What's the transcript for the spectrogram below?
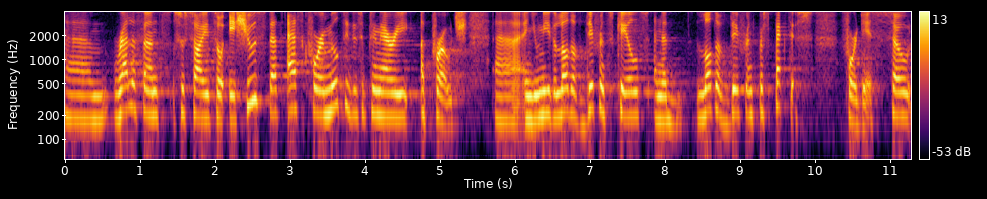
um, relevant societal issues that ask for a multidisciplinary approach. Uh, and you need a lot of different skills and a lot of different perspectives for this. So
